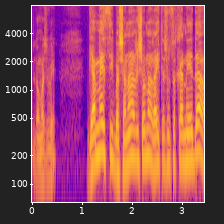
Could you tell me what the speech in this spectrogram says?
לא משווה. גם מסי, בשנה הראשונה ראית שהוא שחקן נהדר.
